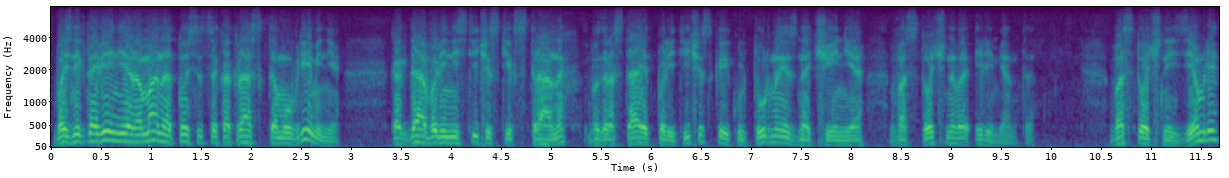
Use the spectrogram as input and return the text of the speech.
Возникновение романа относится как раз к тому времени, когда в эллинистических странах возрастает политическое и культурное значение восточного элемента. Восточные земли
